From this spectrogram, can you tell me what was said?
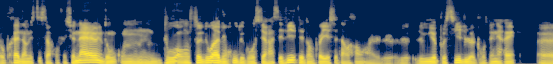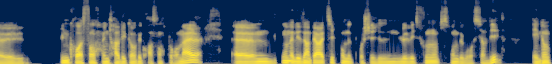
auprès d'investisseurs professionnels. Donc, on, on, se doit du coup de grossir assez vite et d'employer cet argent le, mieux possible pour générer une croissance, une trajectoire de croissance pour mal. on a des impératifs pour notre prochaine levée de fonds qui sont de grossir vite. Et donc,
